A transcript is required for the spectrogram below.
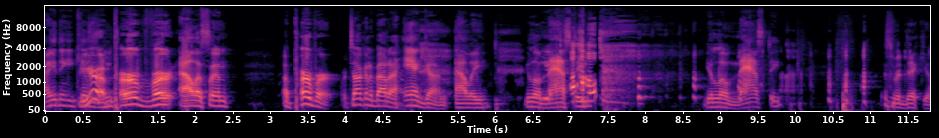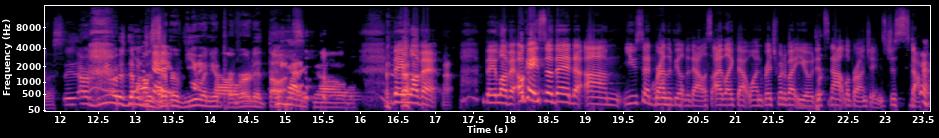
How do you think he kills? You're a you? pervert, Allison. A pervert. We're talking about a handgun, Allie. You little nasty. Oh. You little nasty. It's ridiculous. Our viewers don't Okay. deserve you and your No. perverted thoughts. gotta go. they love it. They love it. Okay, so then um you said Bradley Beal to Dallas. I like that one. Rich, what about you? It's not LeBron James. Just stop it.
